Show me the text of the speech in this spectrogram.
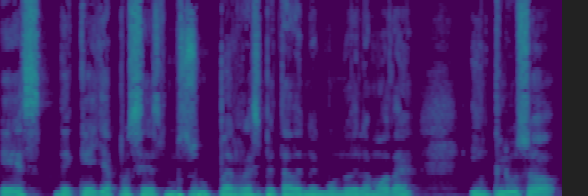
es de que ella pues es súper respetada en el mundo de la moda, incluso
